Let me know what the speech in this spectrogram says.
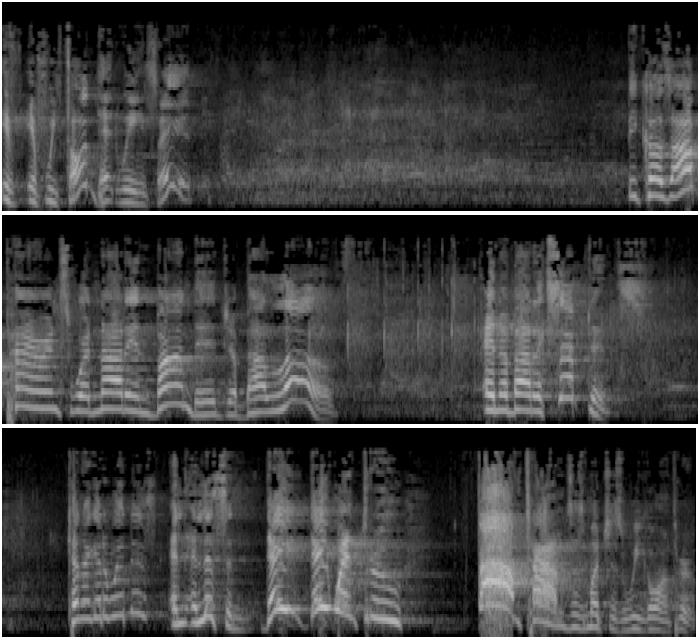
if, if we thought that, we ain't say it. Because our parents were not in bondage about love and about acceptance. Can I get a witness? And, and listen, they, they went through five times as much as we going through.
